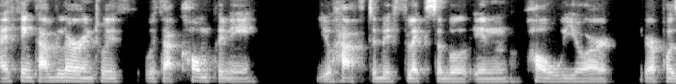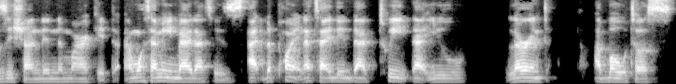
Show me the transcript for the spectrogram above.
I think I've learned with with a company, you have to be flexible in how you're you're positioned in the market. And what I mean by that is at the point that I did that tweet that you learned about us,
